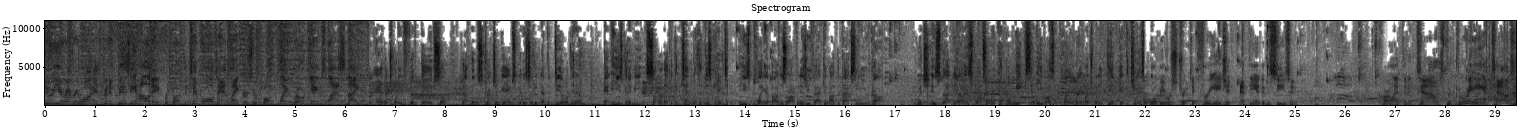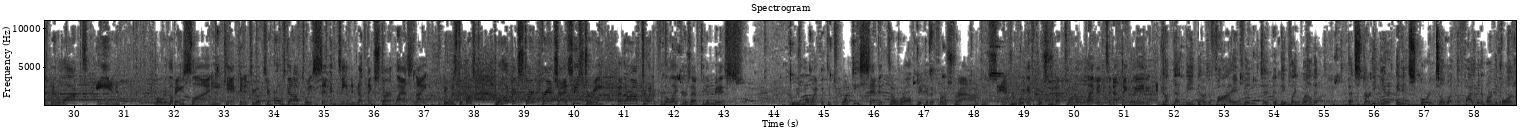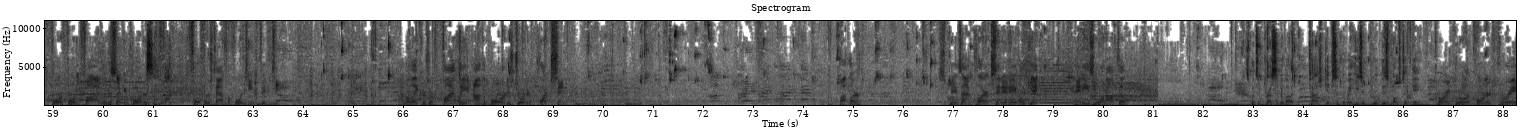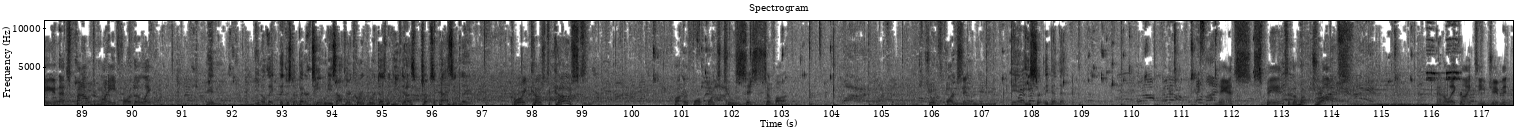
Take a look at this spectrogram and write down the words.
New Year, everyone. It's been a busy holiday for both the Timberwolves and Lakers, who both played road games last night. And the 25th, Dave. So that little stretch of games, Minnesota didn't have to deal with him. And he's going to be someone they have to contend with in this game. He's played about as often as you vacuum out the backseat of your car which is not, you know, it's once every couple weeks, and he wasn't playing very much when he did get the chance. Will be a restricted free agent at the end of the season. Karl-Anthony Towns, the three, and Towns has been locked in over the baseline. He can't get it to go. Timberwolves got off to a 17 to nothing start last night. It was the most prolific start in franchise history, and they're off to it for the Lakers after the miss. Kuzma went with the 27th overall pick of the first round as Andrew Wiggins pushes it up to an 11 to nothing lead. Cut that lead down to five, and, and, they played well. That that starting year, they didn't score until what the five minute mark of the Four, 4:45 of the second quarter. four, first half of 14-15. And the Lakers are finally on the board as Jordan Clarkson Butler spins on Clarkson and able to get an easy one off the. That's what's impressive about Taj Gibson, the way he's improved his post-up game. Corey Brewer corner three, and that's found money for the Lake. And you know they they're just a better team when he's out there. Corey Brewer does what he does, jumps a passing lane. Corey coast to coast. Butler four points, two assists so far. Jordan Clarkson. And he's certainly been that. Nance spins and the hook drops. And the Lakers 9 team, Jim, and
